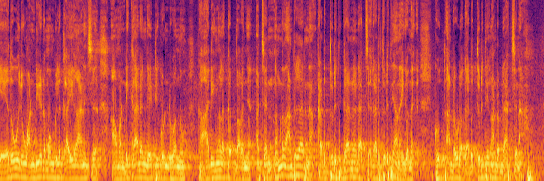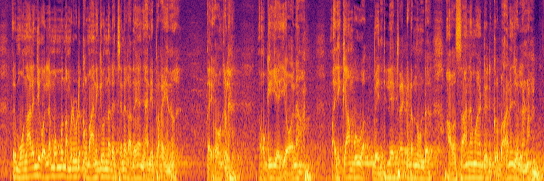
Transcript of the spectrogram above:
ഏതോ ഒരു വണ്ടിയുടെ മുമ്പിൽ കൈ കാണിച്ച് ആ വണ്ടിക്കാരൻ കയറ്റി കൊണ്ടുവന്നു. കാര്യങ്ങളൊക്കെ പറഞ്ഞ് അച്ഛൻ നമ്മുടെ നാട്ടുകാരനാണ് കടുത്തുരുത്തിക്കാരനൊരു അച്ഛൻ കടുത്തുരുത്തിയാണ് നയിക്കുന്നത് കൂത്താണ്ടുള്ള കടുത്തുരുത്തി കണ്ട ഒരു അച്ഛനാണ് ഒരു മൂന്നാലഞ്ച് കൊല്ലം മുമ്പ് നമ്മുടെ ഇവിടെ കുർബാനയ്ക്ക് വന്ന ഒരു അച്ഛന്റെ കഥയാണ് ഞാനീ പറയുന്നത്. ദൈവങ്ങളെ നോക്കിയേ യോന മരിക്കാൻ പോവുക വെന്റിലേറ്ററിൽ കിടന്നുകൊണ്ട് അവസാനമായിട്ടൊരു കുർബാന ചൊല്ലണം.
